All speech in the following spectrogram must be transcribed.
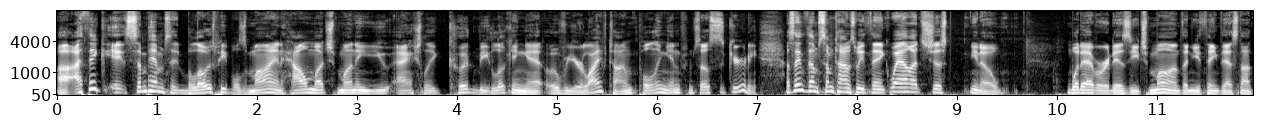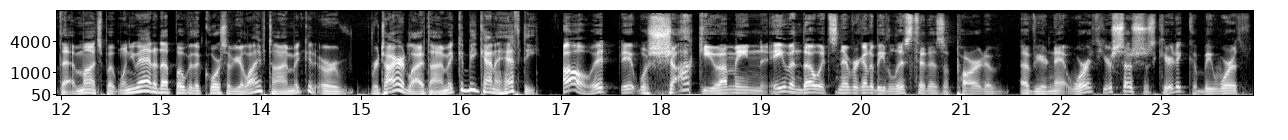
Uh, I think it sometimes it blows people's mind how much money you actually could be looking at over your lifetime pulling in from Social Social Security. I think them sometimes we think, well, it's just you know whatever it is each month, and you think that's not that much. But when you add it up over the course of your lifetime, it could or retired lifetime, it could be kind of hefty. Oh, it, it will shock you. I mean, even though it's never going to be listed as a part of, of your net worth, your Social Security could be worth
